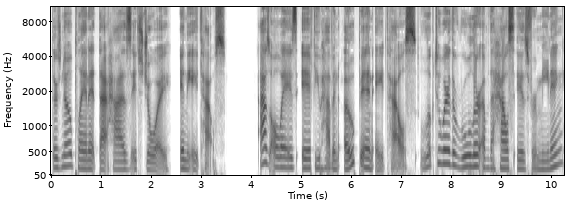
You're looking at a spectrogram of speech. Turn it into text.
there's no planet that has its joy in the eighth house. As always, if you have an open eighth house, look to where the ruler of the house is for meaning.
